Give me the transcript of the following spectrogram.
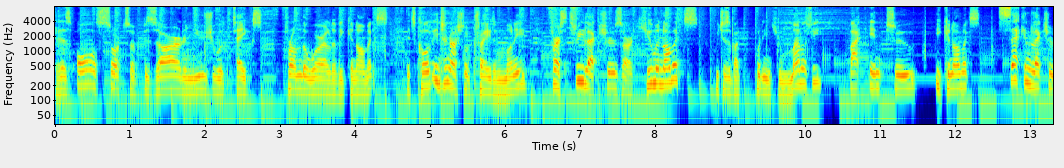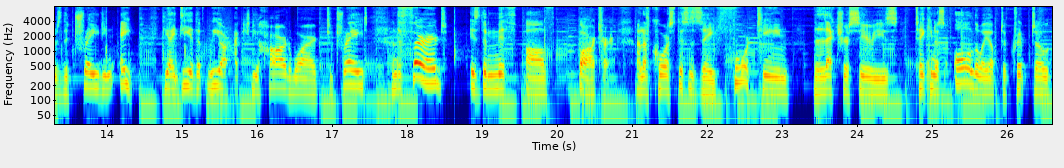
it has all sorts of bizarre and unusual takes from the world of economics. It's called International Trade and Money. First three lectures are Humanomics, which is about putting humanity back into economics. Second lecture is the trading ape, the idea that we are actually hardwired to trade. And the third is the myth of barter. And of course, this is a 14 lecture series taking us all the way up to crypto.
